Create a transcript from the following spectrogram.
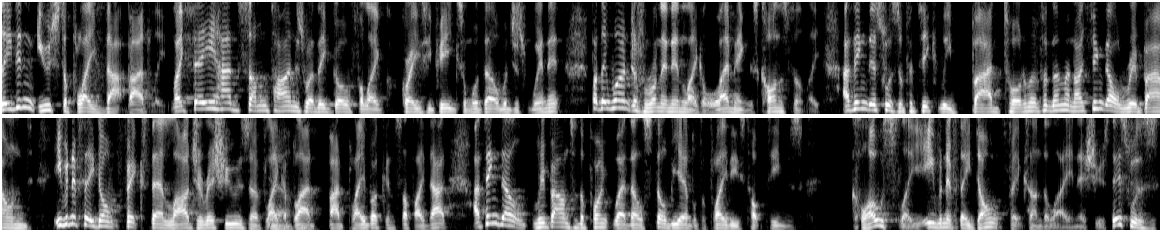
they didn't used to play that badly. Like they had some times where they go for like crazy peeks and Wardell would just win it, but they weren't just running in like lemmings constantly. I think this was a particularly bad tournament for them, and I think they'll rebound even if they don't fix their larger issues of like Yeah. a bad bad playbook and stuff like that. I think they'll rebound to the point where they'll still be able to play these top teams closely, even if they don't fix underlying issues. This was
